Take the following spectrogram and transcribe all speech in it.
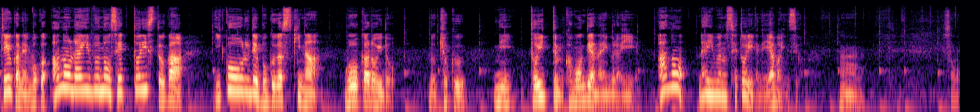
ていうかね、僕、あのライブのセットリストが、イコールで僕が好きなボーカロイドの曲にと言っても過言ではないぐらい、あのライブのセトリがね、やばいんですよ。うん。そ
